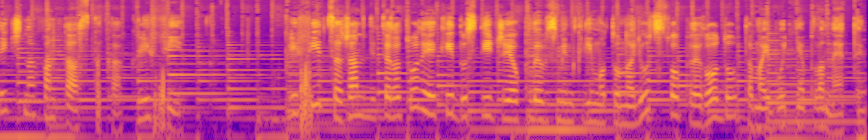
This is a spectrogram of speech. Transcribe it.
Кліматична фантастика Кліфі. Кліфі це жанр літератури, який досліджує вплив змін клімату на людство, природу та майбутнє планети.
